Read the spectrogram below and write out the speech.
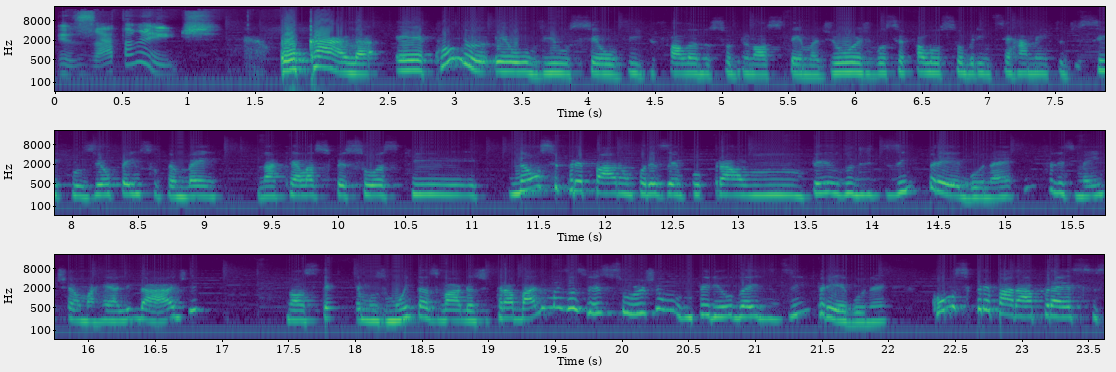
Exatamente. Ô Carla, é, quando eu ouvi o seu vídeo falando sobre o nosso tema de hoje, você falou sobre encerramento de ciclos, e eu penso também naquelas pessoas que não se preparam, por exemplo, para um período de desemprego, né? Infelizmente é uma realidade. Nós temos muitas vagas de trabalho, mas às vezes surge um, período aí de desemprego, né? Como se preparar para esses,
